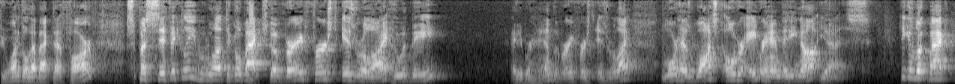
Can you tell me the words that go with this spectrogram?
If you want to go back that far, specifically, we want to go back to the very first Israelite, who would be Abraham, the very first Israelite. The Lord has watched over Abraham, did he not? Yes. He can look back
